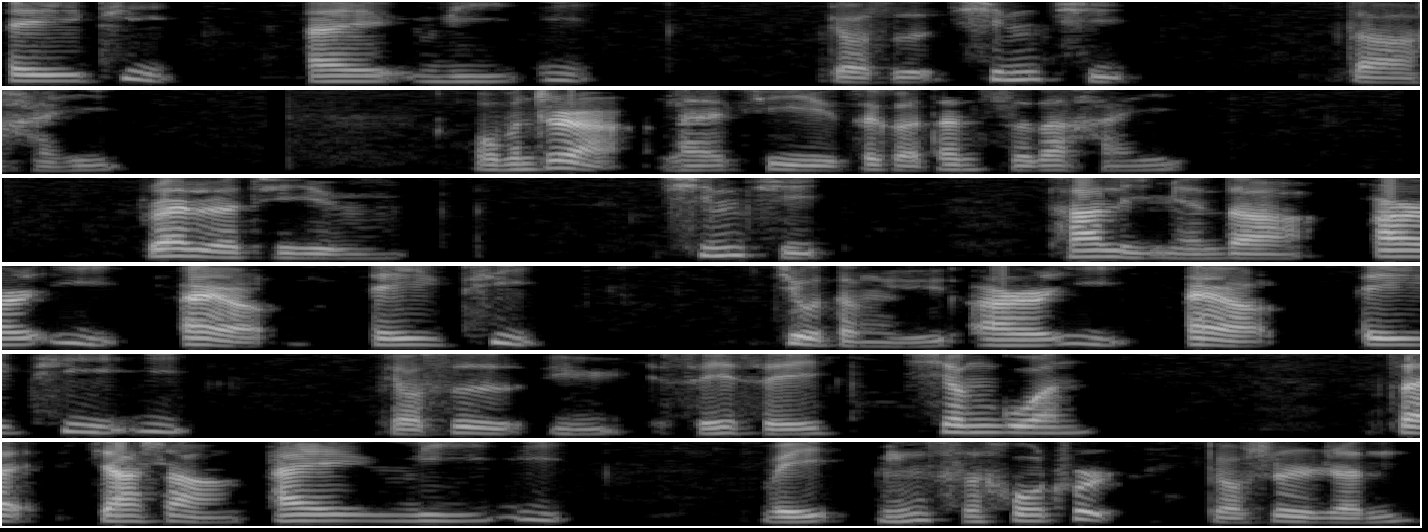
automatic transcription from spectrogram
a t i v e，表示亲戚的含义。我们这样来记这个单词的含义：relative，亲戚，它里面的 r e l a t 就等于 r e l a t e。表示与谁谁相关，再加上 i v e 为名词后缀，表示人。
